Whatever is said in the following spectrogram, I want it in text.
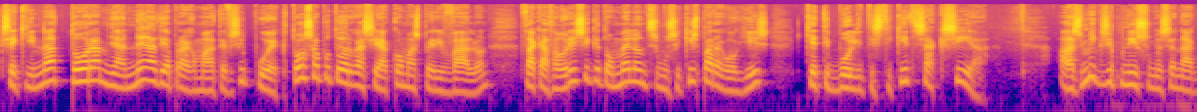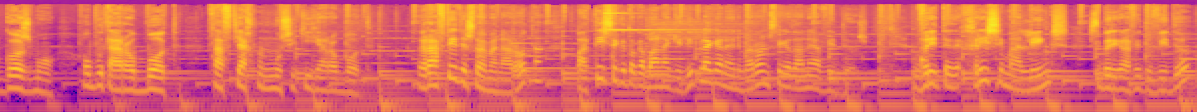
ξεκινά τώρα μια νέα διαπραγμάτευση που εκτός από το εργασιακό μας περιβάλλον θα καθορίσει και το μέλλον της μουσικής παραγωγής και την πολιτιστική της αξία. Ας μην ξυπνήσουμε σε έναν κόσμο όπου τα ρομπότ θα φτιάχνουν μουσική για ρομπότ. Γραφτείτε στο Εμένα Ρώτα, πατήστε και το καμπανάκι δίπλα για να ενημερώνεστε για τα νέα βίντεος. Βρείτε χρήσιμα links στην περιγραφή του βίντεο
